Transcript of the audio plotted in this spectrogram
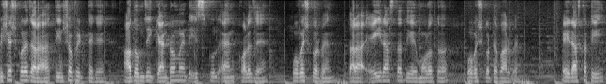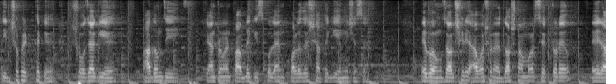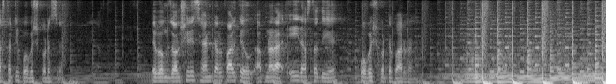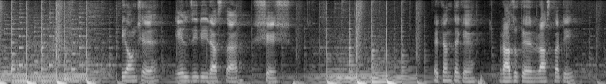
বিশেষ করে যারা তিনশো ফিট থেকে আদমজি ক্যান্টনমেন্ট স্কুল অ্যান্ড কলেজে প্রবেশ করবেন, তারা এই রাস্তা দিয়ে মূলত প্রবেশ করতে পারবেন। এই রাস্তাটি তিনশো ফিট থেকে সোজা গিয়ে Adamjee cantonment public school and কলেজের সাথে গিয়ে মিশেছে এবং জলসিঁড়ি আবাসনের দশ নম্বর সেক্টরেও এই রাস্তাটি প্রবেশ করেছে। এবং জলসিঁড়ি সেন্ট্রাল পার্কেও আপনারা এই রাস্তা দিয়ে প্রবেশ করতে পারবেন। এই অংশে এলজিডি রাস্তার শেষ। এখান থেকে রাজুকের রাস্তাটি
